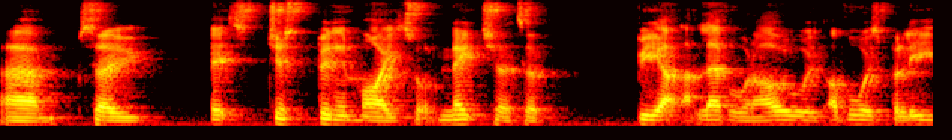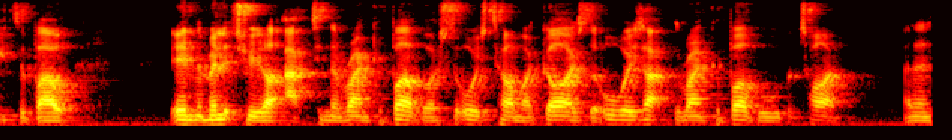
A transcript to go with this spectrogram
Um, so it's just been in my sort of nature to be at that level, and I always, I've always believed about in the military, like acting the rank above. I used to always tell my guys that always act the rank above all the time, and then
